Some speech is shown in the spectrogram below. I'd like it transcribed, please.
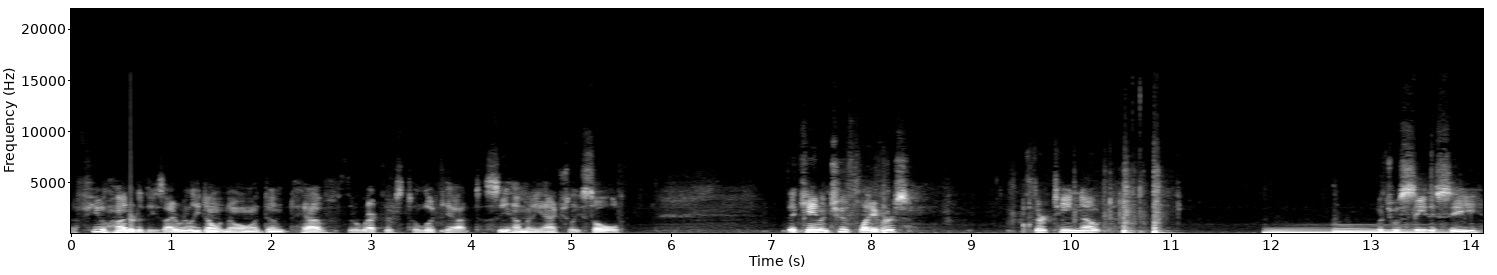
a few hundred of these. I really don't know. I don't have the records to look at to see how many actually sold. They came in two flavors. 13 note, which was C to C,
